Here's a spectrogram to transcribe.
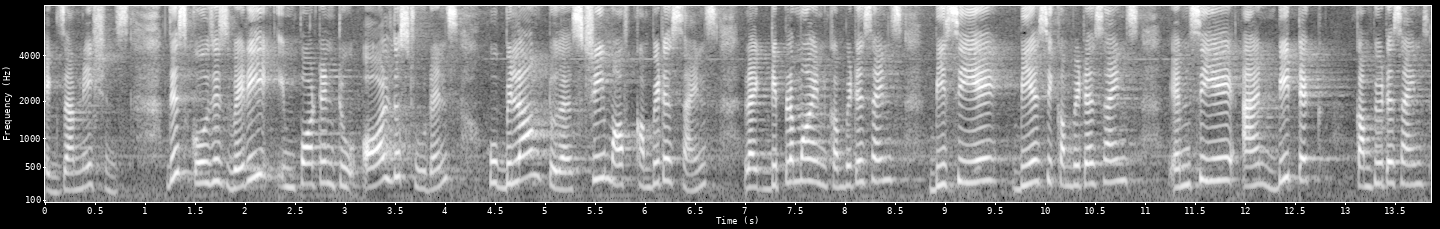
examinations. This course is very important to all the students who belong to the stream of computer science like diploma in computer science, BCA, BSc computer science, MCA and BTech computer science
